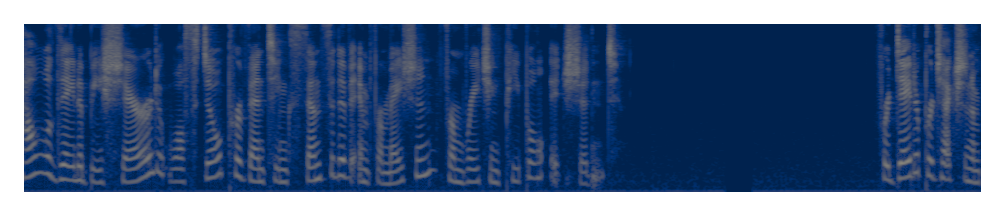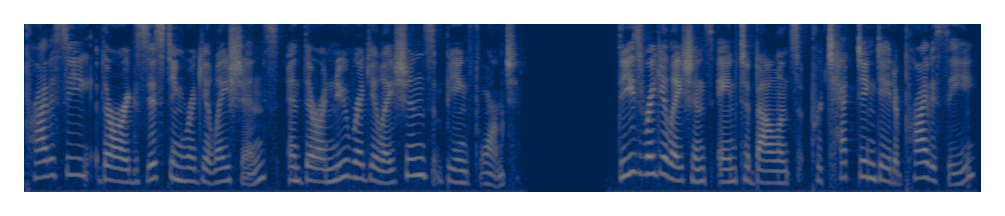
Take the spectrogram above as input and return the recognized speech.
How will data be shared while still preventing sensitive information from reaching people it shouldn't? For data protection and privacy, there are existing regulations and there are new regulations being formed. These regulations aim to balance protecting data privacy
